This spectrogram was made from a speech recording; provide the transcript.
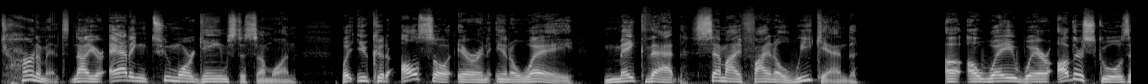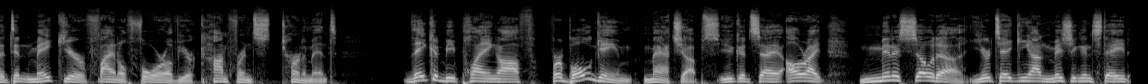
tournament. Now you're adding two more games to someone, but you could also, Aaron, in a way, make that semifinal weekend a, a way where other schools that didn't make your final four of your conference tournament they could be playing off for bowl game matchups. You could say, all right, Minnesota, you're taking on Michigan State.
